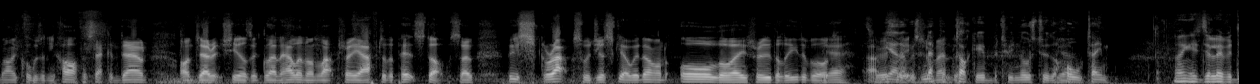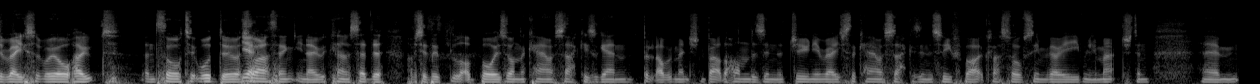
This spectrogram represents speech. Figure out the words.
Michael was only half a second down on Derek Shields at Glen Helen on lap three after the pit stop. So these scraps were just going on all the way through the leaderboard. Yeah, yeah, Absolutely there was nip and tremendous. tucky between those two the Yeah. whole time. I think he delivered the race that we all hoped and thought it would do as Yeah. well. I think you know we kind of said that obviously there's a lot of boys on the Kawasaki's again, but like we mentioned about the Hondas in the junior race, the Kawasaki's in the superbike class all seem very evenly matched, and um,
